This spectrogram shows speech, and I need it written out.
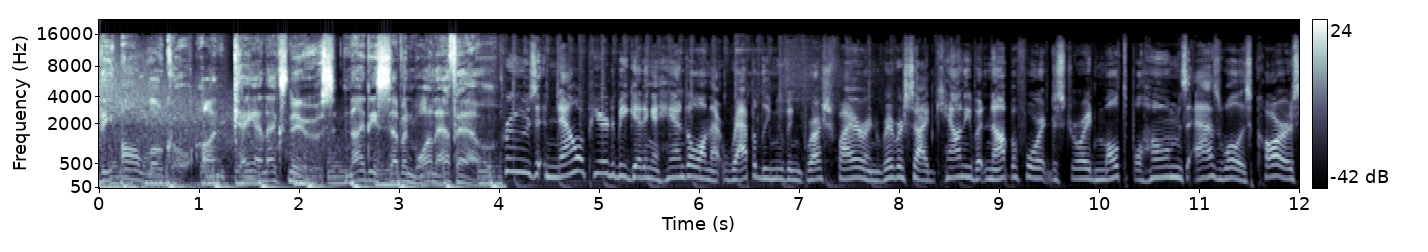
The All Local on KNX News 97.1 FM. Crews now appear to be getting a handle on that rapidly moving brush fire in Riverside County, but not before it destroyed multiple homes as well as cars.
